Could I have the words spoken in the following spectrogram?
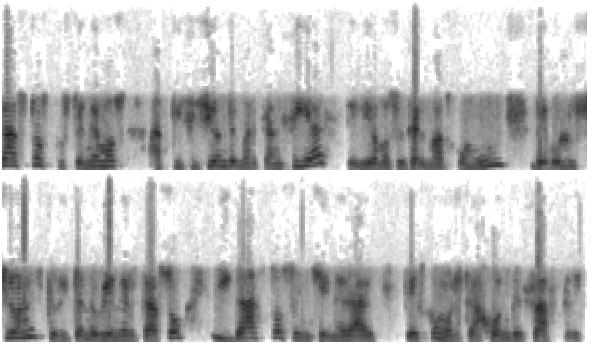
gastos, pues tenemos adquisición de mercancías, que digamos es el más común, devoluciones, que ahorita no viene el caso, y gastos en general, que es como el cajón desastre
